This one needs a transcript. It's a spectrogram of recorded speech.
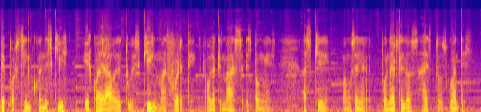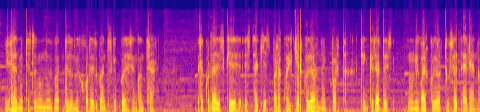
de por 5 en skill el cuadrado de tu skill más fuerte o la que más spawn es. Así que vamos a ponérselos a estos guantes. Y realmente estos son uno de los mejores guantes que puedes encontrar. Recordarles que esta aquí es para cualquier color no importa. Tienen que ser de un igual color tu set area no,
